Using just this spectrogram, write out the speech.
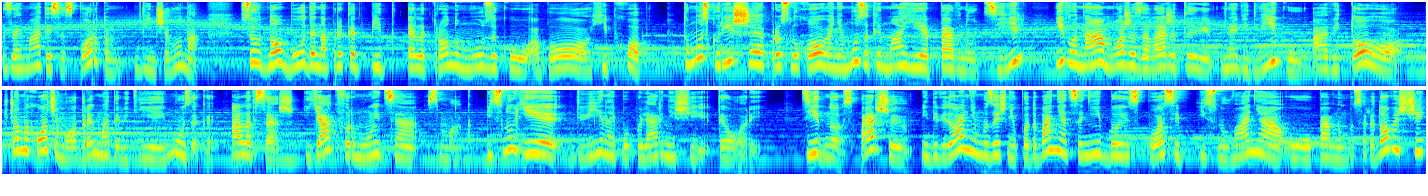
займатися спортом, він чи вона, все одно буде, наприклад, під електронну музику або хіп-хоп. Тому скоріше прослуховування музики має певну ціль, і вона може залежати не від віку, а від того, що ми хочемо отримати від тієї музики. Але все ж, як формується смак? Існує дві найпопулярніші теорії. Згідно з першою, індивідуальні музичні вподобання це ніби спосіб існування у певному середовищі,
